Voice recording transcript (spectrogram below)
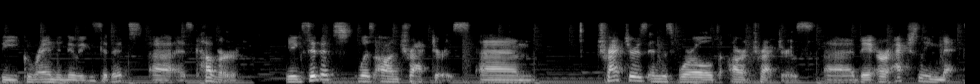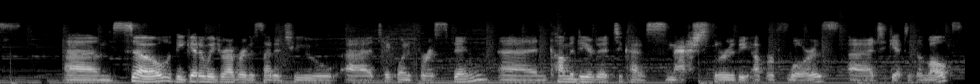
the grand new exhibit uh, as cover. The exhibit was on tractors. Tractors in this world aren't tractors. Uh, they are actually mechs. Um, so the getaway driver decided to uh, take one for a spin and commandeered it to kind of smash through the upper floors uh, to get to the vault.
